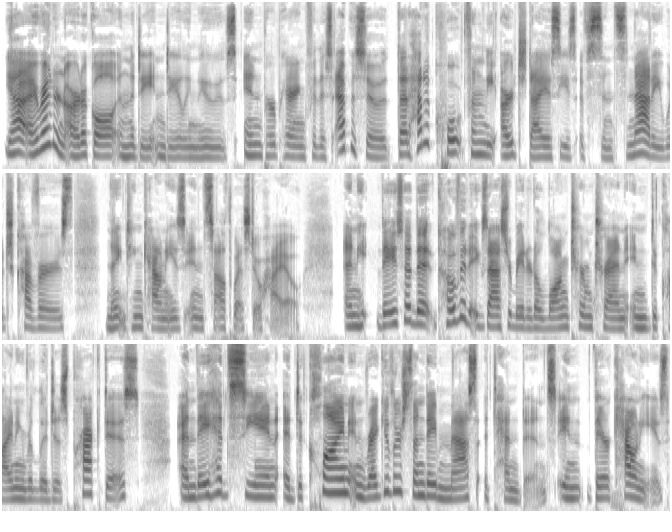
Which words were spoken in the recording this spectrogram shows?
Yeah, I read an article in the Dayton Daily News in preparing for this episode that had a quote from the Archdiocese of Cincinnati, which covers 19 counties in southwest Ohio. And he, they said that COVID exacerbated a long term trend in declining religious practice, and they had seen a decline in regular Sunday Mass attendance in their counties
